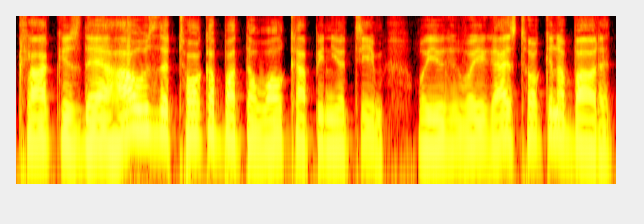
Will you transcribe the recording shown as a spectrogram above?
Clark is there. How is the talk about the World Cup in your team? Were you were you guys talking about it?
